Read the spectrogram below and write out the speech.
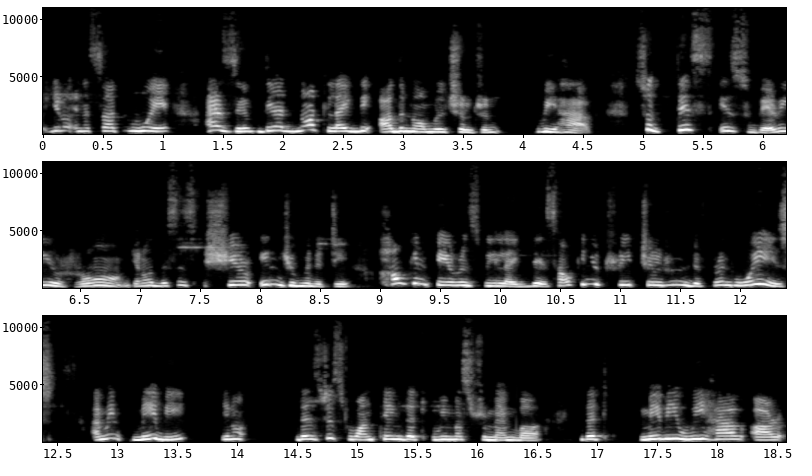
you know in a certain way as if they are not like the other normal children we have. So this is very wrong. You know this is sheer inhumanity. How can parents be like this? How can you treat children in different ways? I mean maybe you know there's just one thing that we must remember that maybe we have our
